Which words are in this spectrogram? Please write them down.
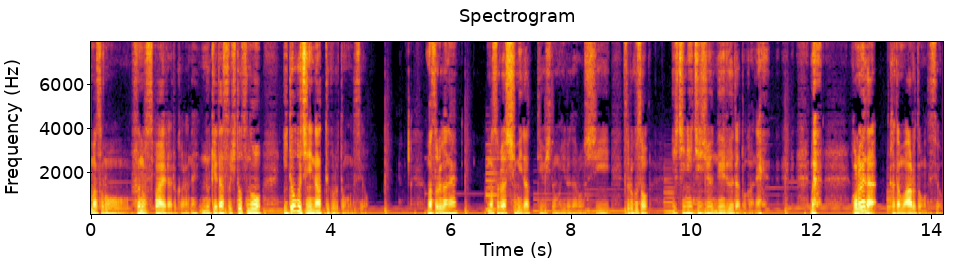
まあ、その負のスパイラルからね抜け出す一つの糸口になってくると思うんですよ。まあ、それがね、まあ、それは趣味だっていう人もいるだろうしそれこそ一日中寝るだとかね まあこのような方もあると思うんですよ。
